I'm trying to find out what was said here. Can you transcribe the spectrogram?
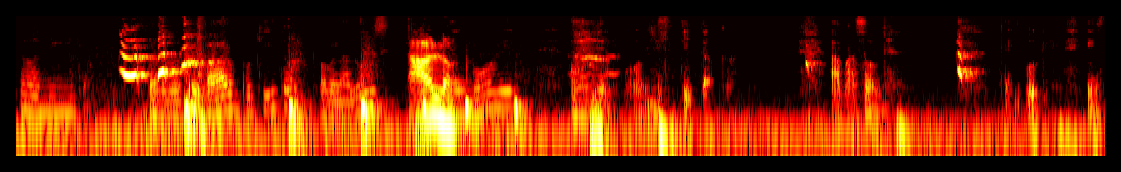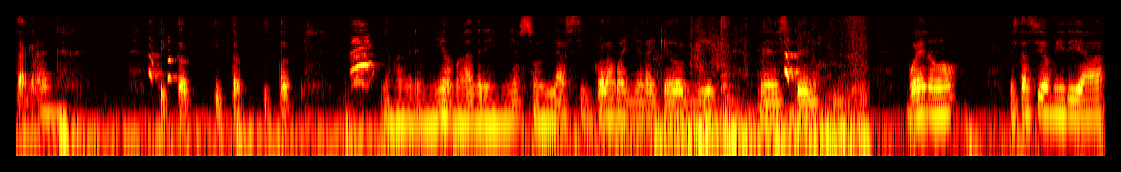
Qué bonito. Bueno, me preparo un poquito. Pongo la luz. Hablo. El móvil. Ay, el móvil. TikTok. Amazon. Facebook. Instagram. TikTok, TikTok, TikTok. Ya madre mía, madre mía, son las 5 de la mañana, hay que dormir, me desvelo. Bueno, este ha sido mi día.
